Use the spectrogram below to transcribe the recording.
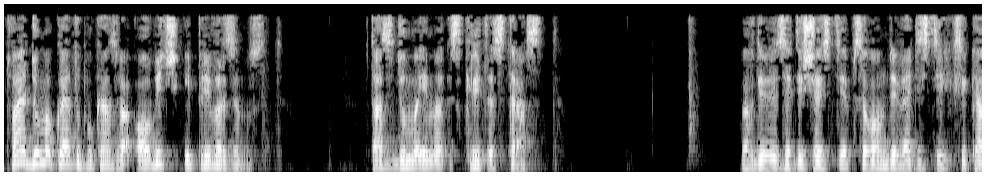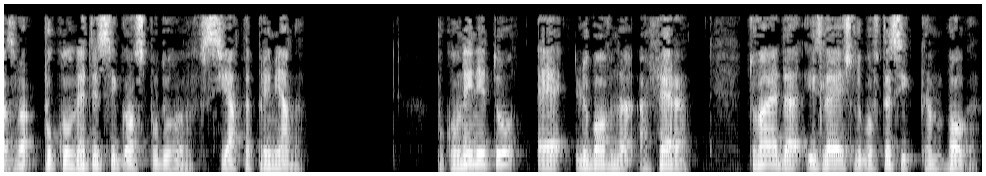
Това е дума, която показва обич и привързаност. В тази дума има скрита страст. В 96-я псалом, 9 стих се казва Поклонете се Господу в свята премяна. Поклонението е любовна афера. Това е да излееш любовта си към Бога.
